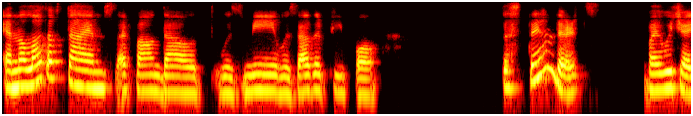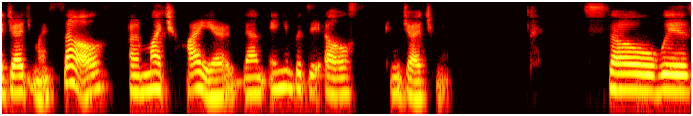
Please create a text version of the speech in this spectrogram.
And a lot of times I found out with me, with other people, the standards by which I judge myself are much higher than anybody else can judge me. So, with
